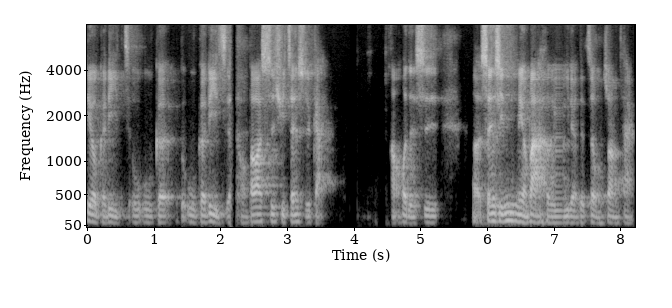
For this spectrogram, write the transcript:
六个例子，五五个五个例子，包括失去真实感，或者是呃身心没有办法合一了的这种状态。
